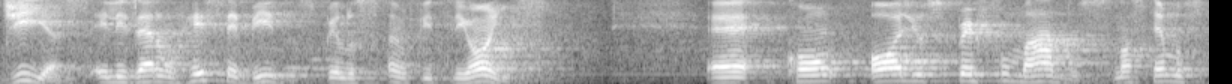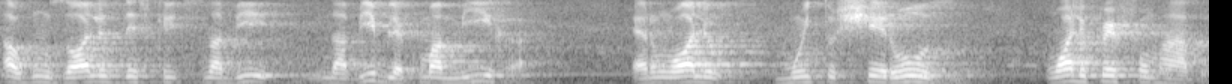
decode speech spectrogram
dias, eles eram recebidos pelos anfitriões é, com óleos perfumados. Nós temos alguns óleos descritos na, Bí na Bíblia, como a mirra, era um óleo muito cheiroso, um óleo perfumado.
